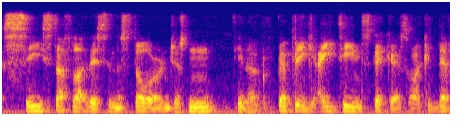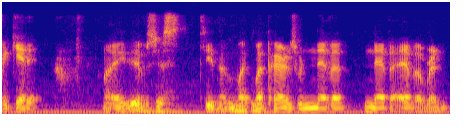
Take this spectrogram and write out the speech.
see stuff like this in the store and just you know a big 18 sticker so i could never get it like, it was just you know my, my parents would never never ever rent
